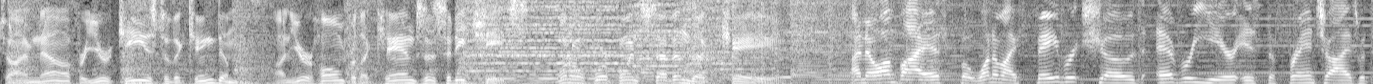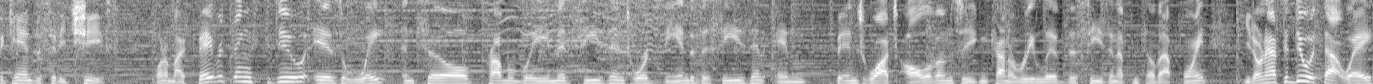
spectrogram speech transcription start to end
Time now for your keys to the kingdom on your home for the Kansas City Chiefs. 104.7 The Cave. I know I'm biased, but one of my favorite shows every year is the franchise with the Kansas City Chiefs. One of my favorite things to do is wait until probably midseason, towards the end of the season, and binge watch all of them so you can kind of relive the season up until that point. You don't have to do it that way.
